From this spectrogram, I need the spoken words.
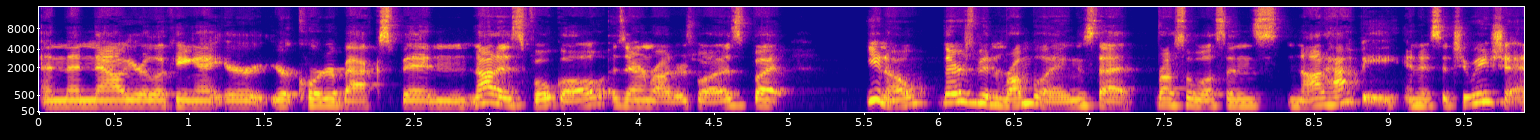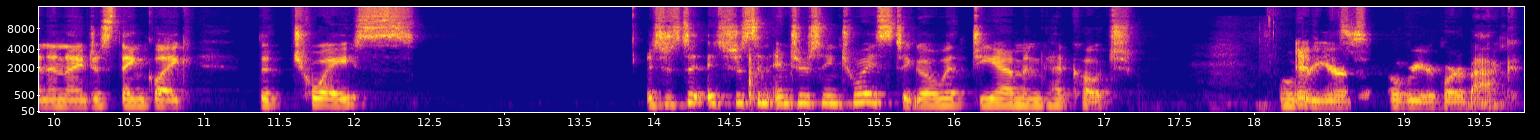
and then now you're looking at your your quarterback's been not as vocal as Aaron Rodgers was, but you know, there's been rumblings that Russell Wilson's not happy in his situation. And I just think like the choice it's just it's just an interesting choice to go with GM and head coach over it your is. over your quarterback.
